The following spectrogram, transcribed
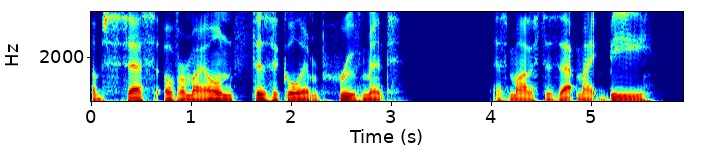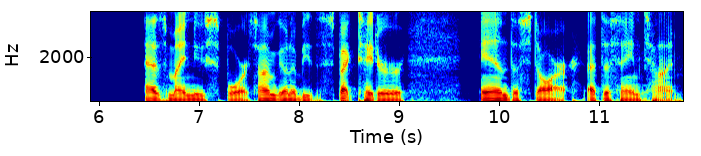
obsess over my own physical improvement, as modest as that might be, as my new sports. I'm going to be the spectator and the star at the same time.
